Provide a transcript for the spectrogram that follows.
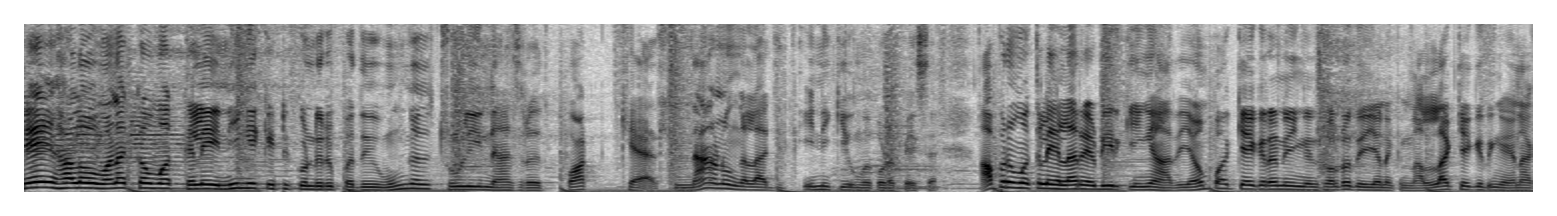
ஹே ஹலோ வணக்கம் மக்களே. நீங்கள் கேட்டுக்கொண்டிருப்பது உங்கள் ட்ரூலி நாசரத் பாட்காஸ்ட் நான் உங்கள் அஜித். இன்னைக்கு உங்கள் கூட பேச. அப்புறம் மக்களே எல்லோரும் எப்படி இருக்கீங்க? அதை ஏன்ப்பா கேட்குறேன்னு நீங்கள் சொல்கிறது எனக்கு நல்லா கேட்குதுங்க ஏன்னா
